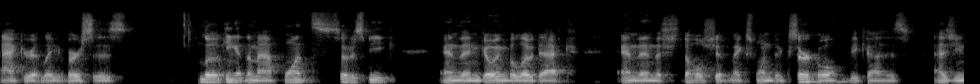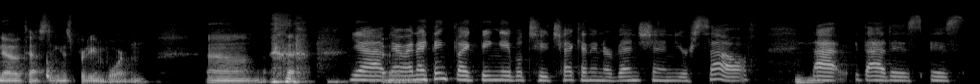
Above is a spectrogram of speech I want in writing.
accurately versus looking at the map once so to speak and then going below deck and then the, the whole ship makes one big circle because as you know testing is pretty important um, yeah no and i think like being able to check an intervention yourself mm-hmm. that that is is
